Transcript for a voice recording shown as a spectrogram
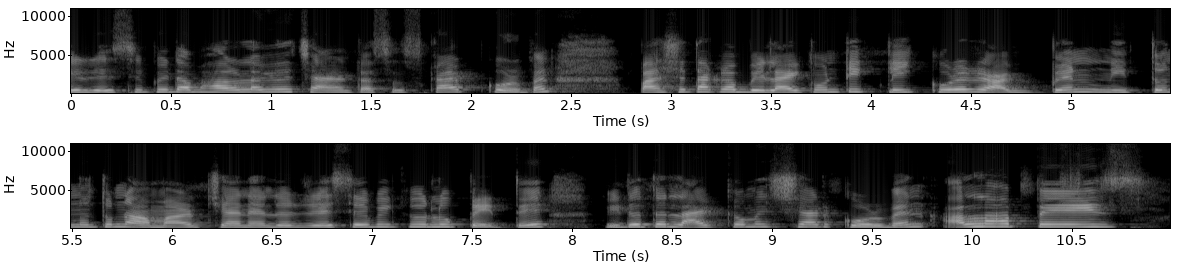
এই রেসিপিটা ভালো লাগলে চ্যানেলটা সাবস্ক্রাইব করবেন। পাশে থাকা বেল আইকনটি ক্লিক করে রাখবেন। নিত্য নতুন আমার চ্যানেলের রেসিপিগুলো পেতে ভিডিওতে লাইক কমেন্ট শেয়ার করবেন। আল্লাহ হাফেজ! guys.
